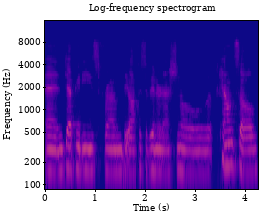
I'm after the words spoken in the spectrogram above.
and deputies from the Office of International Counsel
